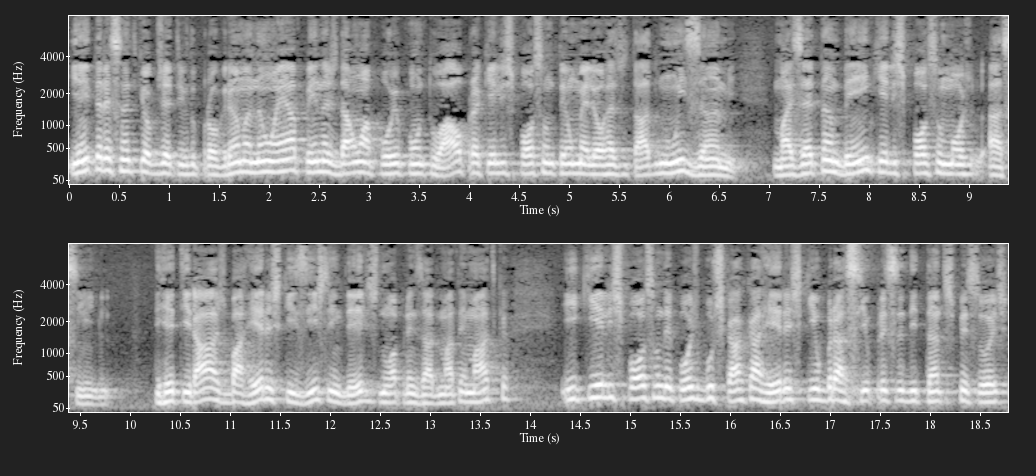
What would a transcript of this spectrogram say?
E é interessante que o objetivo do programa não é apenas dar um apoio pontual para que eles possam ter um melhor resultado num exame, mas é também que eles possam assim, retirar as barreiras que existem deles no aprendizado de matemática e que eles possam depois buscar carreiras que o Brasil precisa de tantas pessoas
